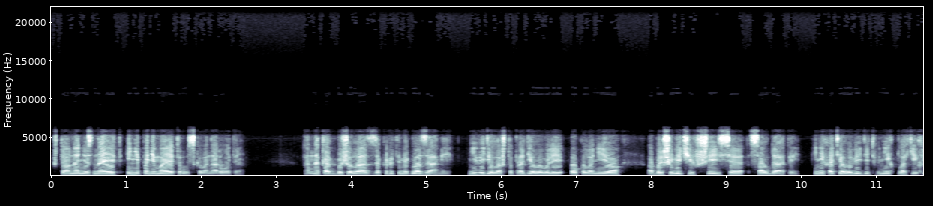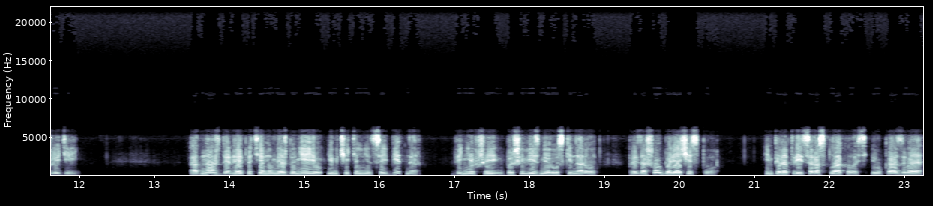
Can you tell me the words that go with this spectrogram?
что она не знает и не понимает русского народа. Она как бы жила с закрытыми глазами, не видела, что проделывали около нее обольшевичившиеся солдаты, и не хотела видеть в них плохих людей. Однажды на эту тему между нею и учительницей Битнер, винившей в большевизме русский народ, произошел горячий спор. Императрица расплакалась и, указывая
